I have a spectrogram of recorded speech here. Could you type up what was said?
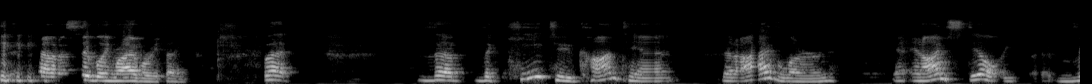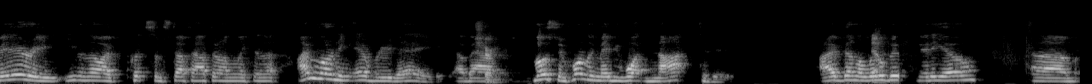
kind of a sibling rivalry thing. But the the key to content that I've learned, and, and I'm still very, even though I put some stuff out there on LinkedIn, I'm learning every day about. Sure. Most importantly, maybe what not to do. I've done a little Yeah. bit of video. Um,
